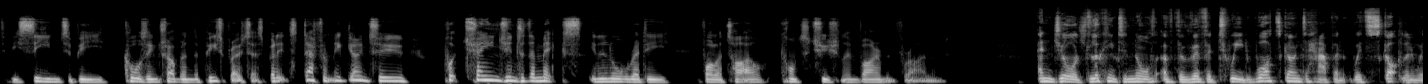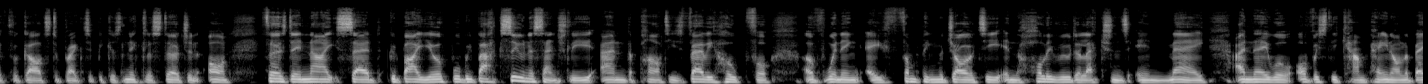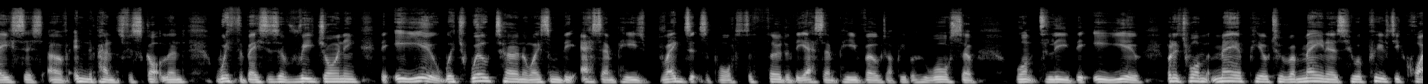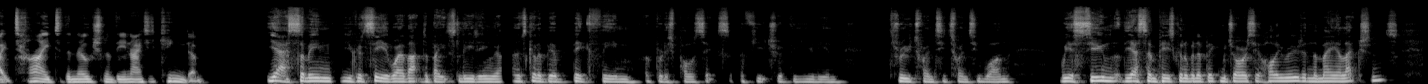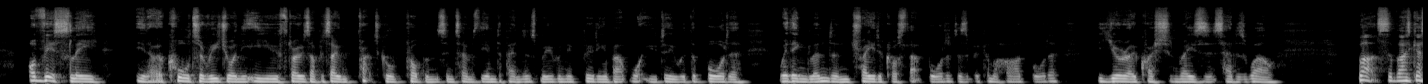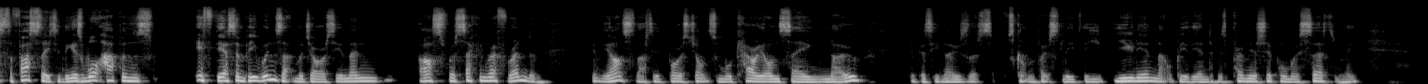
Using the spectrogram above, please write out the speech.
to be seen to be causing trouble in the peace process. But it's definitely going to put change into the mix in an already volatile constitutional environment for Ireland. And George, looking to north of the River Tweed, what's going to happen with Scotland with regards to Brexit? Because Nicola Sturgeon on Thursday night said, Goodbye, Europe, we'll be back soon, essentially. And the party's very hopeful of winning a thumping majority in the Holyrood elections in May. And they will obviously campaign on a basis of independence for Scotland with the basis of rejoining the EU, which will turn away some of the SNP's Brexit supporters. A third of the SNP vote are people who also want to leave the EU, but it's one that may appeal to Remainers who were previously quite tied to the notion of the United Kingdom. Yes, I mean, you could see where that debate's leading, and it's going to be a big theme of British politics, the future of the Union through 2021. We assume that the SNP is going to win a big majority at Holyrood in the May elections. Obviously, you know, a call to rejoin the EU throws up its own practical problems in terms of the independence movement, including about what you do with the border with England and trade across that border. Does it become a hard border? The euro question raises its head as well. But I guess the fascinating thing is what happens if the SNP wins that majority and then asks for a second referendum. I think the answer to that is Boris Johnson will carry on saying no because he knows that Scotland votes to leave the Union. That will be the end of his premiership, almost certainly.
